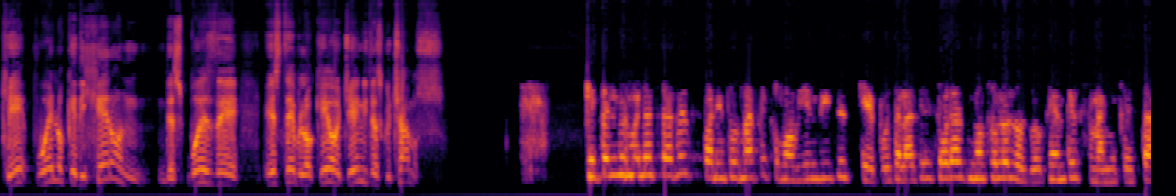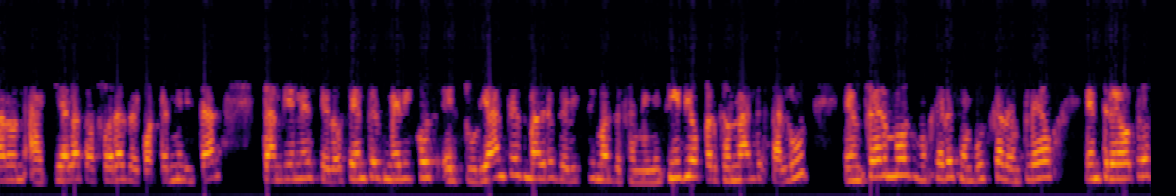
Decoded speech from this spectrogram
¿Qué fue lo que dijeron después de este bloqueo? Jenny, te escuchamos. ¿Qué tal? Muy buenas tardes. Para informarte, como bien dices, que pues a las seis horas no solo los docentes se manifestaron aquí a las afueras del cuartel militar, también este docentes, médicos, estudiantes, madres de víctimas de feminicidio, personal de salud, enfermos, mujeres en busca de empleo, entre otros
